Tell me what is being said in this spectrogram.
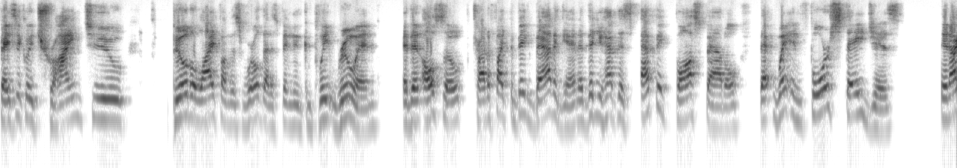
basically trying to build a life on this world that has been in complete ruin and then also try to fight the big bad again and then you have this epic boss battle that went in four stages and I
